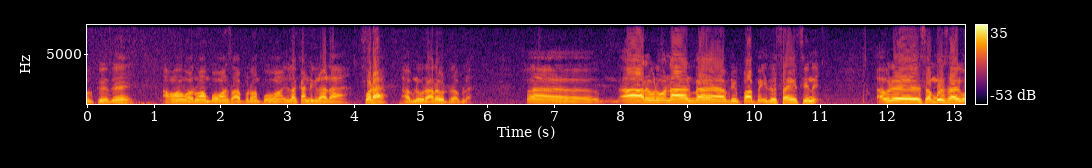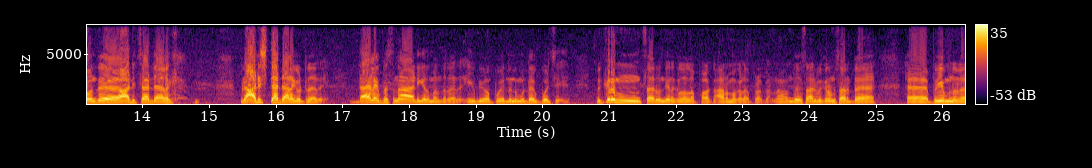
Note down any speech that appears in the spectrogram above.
ஒர்க்கு இது. அவன் வருவான் போவான் சாப்பிடுவான் போவான். இதெல்லாம் கண்டுக்கடாடா? போடா அப்படின்னு ஒரு அறை விட்டுருவாப்புல. அரை விடுவோம் நான் இனிமே அப்படின்னு பார்ப்பேன். இது ச சீனு. அவர் சமூக சாருக்கு வந்து அடித்தா டைலாக் இப்படி அடிச்சிட்டா டைலாக் விட்டுறாரு. டைலாக் பேசுனா அடிக்கிறது மறந்துடுறாரு இப்படியும் போய் ரெண்டு மூணு டேக்கு போச்சு. விக்ரம் சார் வந்து எனக்கு நல்ல பழக்கம் ஆரம்ப கால பழக்கம். நான் வந்து சார் விக்ரம் சார்கிட்ட பெரிய முன்னில்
